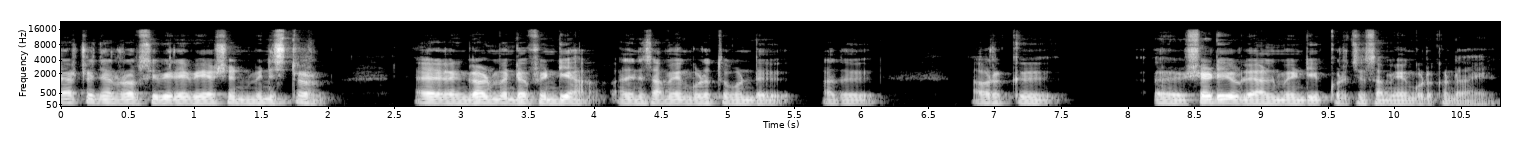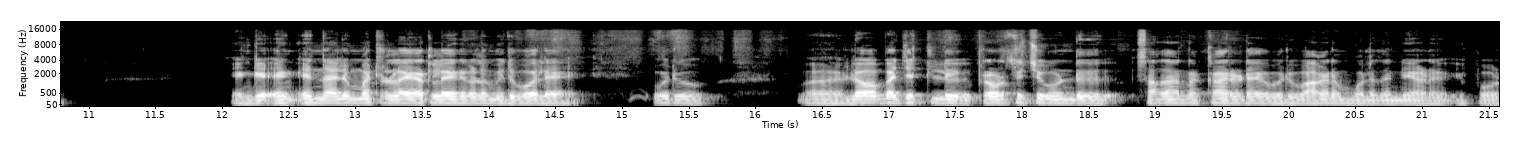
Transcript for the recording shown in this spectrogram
director general of civil aviation minister government of India അതിന് സമയം കൊടുത്തുകൊണ്ട് അത് അവർക്ക് ഷെഡ്യൂൾ ചെയ്യാൻ വേണ്ടി കുറച്ച് സമയം കൊടുക്കേണ്ടതായിരുന്നു. എങ്കിൽ എന്നാലും മറ്റുള്ള എയർലൈനുകളും ഇതുപോലെ ഒരു ലോ ബഡ്ജറ്റിൽ പ്രവർത്തിച്ചുകൊണ്ട് സാധാരണക്കാരുടെ ഒരു വാഹനം പോലെ തന്നെയാണ് ഇപ്പോൾ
